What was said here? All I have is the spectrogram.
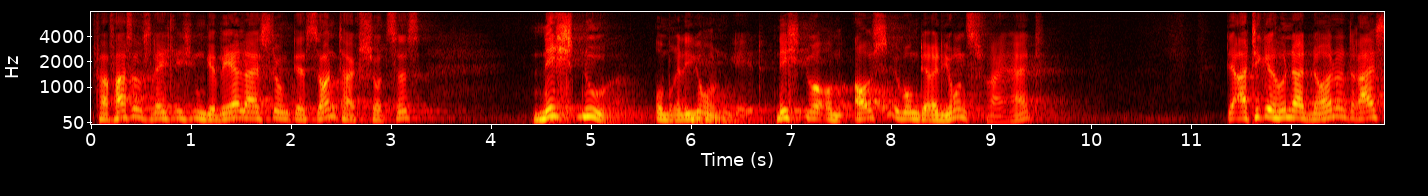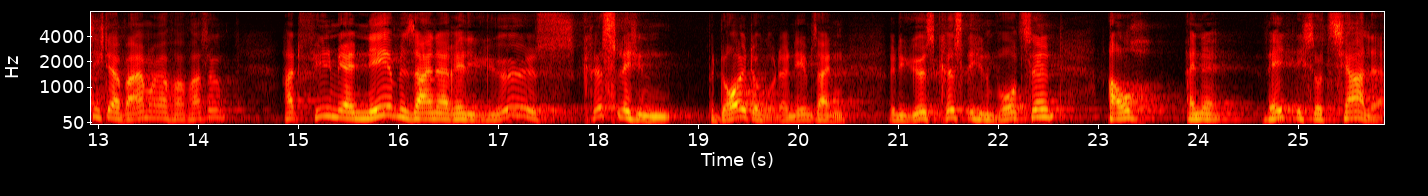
verfassungsrechtlichen Gewährleistung des Sonntagsschutzes nicht nur um Religion geht, nicht nur um Ausübung der Religionsfreiheit. Der Artikel 139 der Weimarer Verfassung hat vielmehr neben seiner religiös-christlichen Bedeutung oder neben seinen religiös-christlichen Wurzeln auch eine weltlich-soziale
